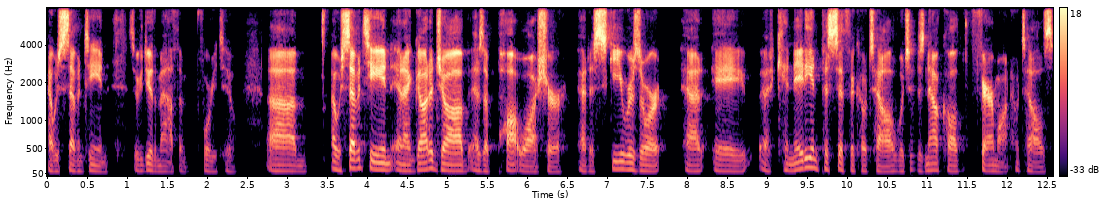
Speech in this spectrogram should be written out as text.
I was 17. So if you do the math, I'm 42. Um, I was 17, and I got a job as a pot washer at a ski resort at a, a Canadian Pacific hotel, which is now called Fairmont Hotels.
